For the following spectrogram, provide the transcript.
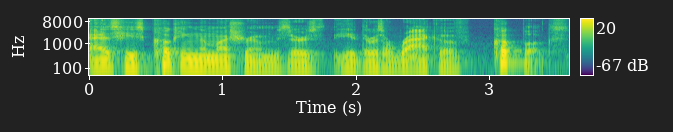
as he's cooking the mushrooms, there's he, there was a rack of cookbooks,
